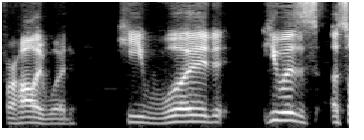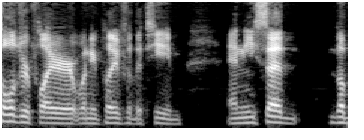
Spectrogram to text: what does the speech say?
for Hollywood, he would he was a soldier player when he played for the team, and he said the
